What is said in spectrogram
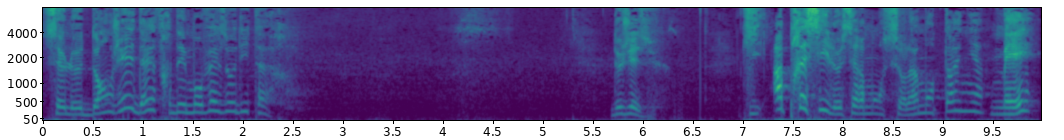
c'est le danger d'être des mauvais auditeurs de Jésus, qui apprécie le sermon sur la montagne, mais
